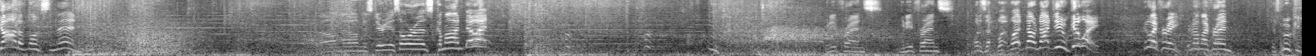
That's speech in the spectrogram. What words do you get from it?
god amongst men. Oh no, mysterious auras. Come on, do it. We need friends. We need friends. What is that? What? What? No, not you. Get away. Get away from me. You're not my friend. You're spooky.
